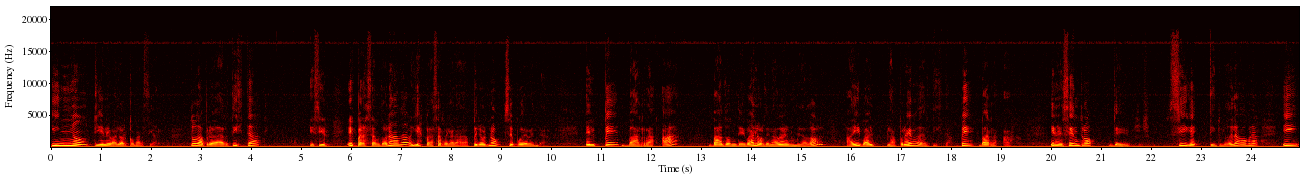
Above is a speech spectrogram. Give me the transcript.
y no tiene valor comercial. toda prueba de artista, es decir, es para ser donada y es para ser regalada, pero no se puede vender. El P barra A va donde va el ordenador, el numerador, ahí va la prueba de artista. P barra A. En el centro de, sigue título de la obra y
